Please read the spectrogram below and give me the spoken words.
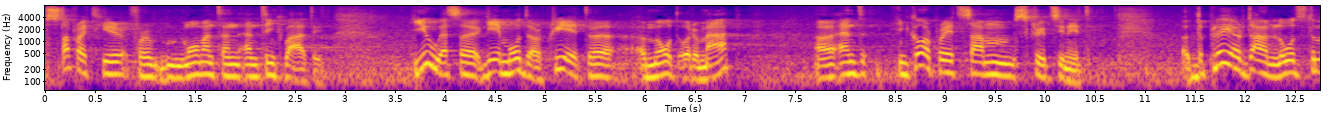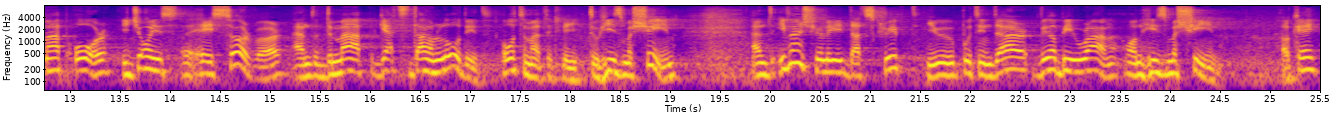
Stop right here for a moment and, and think about it. You, as a game modder, create a, a mod or a map uh, and incorporate some scripts in it. Uh, the player downloads the map or he joins a server and the map gets downloaded automatically to his machine and eventually that script you put in there will be run on his machine. Okay?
